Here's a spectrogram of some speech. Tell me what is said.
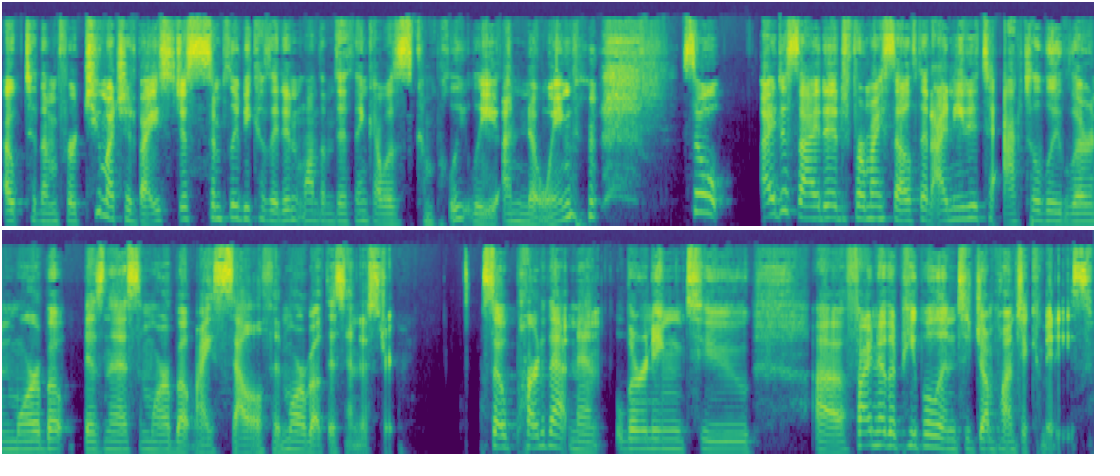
out to them for too much advice, just simply because I didn't want them to think I was completely unknowing. so I decided for myself that I needed to actively learn more about business and more about myself and more about this industry. So part of that meant learning to uh, find other people and to jump onto committees.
